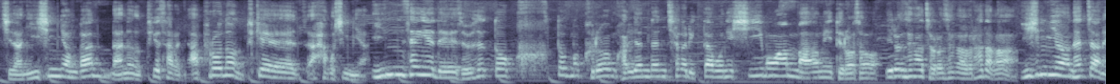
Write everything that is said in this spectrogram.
지난 20년간 나는 어떻게 살았냐? 앞으로는 어떻게 하고 싶냐? 인생에 대해서 요새 또또뭐 그런 관련된 책을 읽다 보니 심오한 마음이 들어서 이런 생각 저런 생각을 하다가 20년 했잖아.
